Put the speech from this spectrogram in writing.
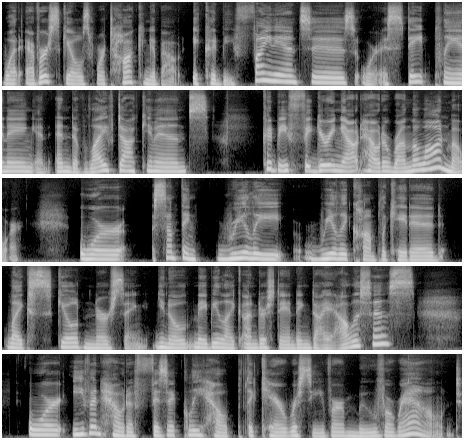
whatever skills we're talking about. It could be finances or estate planning and end of life documents could be figuring out how to run the lawnmower or something really, really complicated like skilled nursing, you know, maybe like understanding dialysis or even how to physically help the care receiver move around.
